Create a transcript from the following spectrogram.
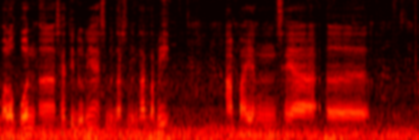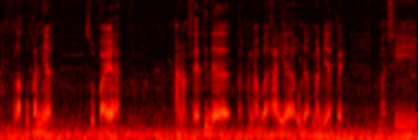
walaupun uh, saya tidurnya sebentar-sebentar tapi apa yang saya uh, lakukan ya supaya anak saya tidak terkena bahaya udah mah dia teh masih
